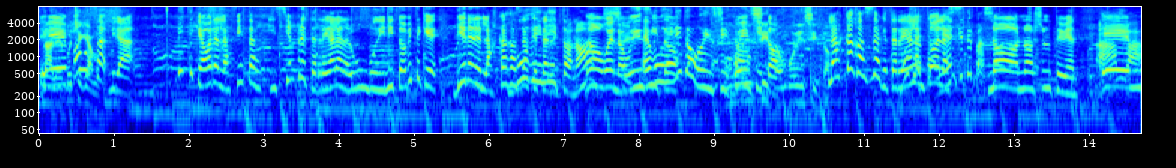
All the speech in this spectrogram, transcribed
Eh, Dale, después vamos chequeamos. a, mira, viste que ahora en las fiestas y siempre te regalan algún budinito, viste que vienen en las cajas esas que te Budinito, ¿no? No, bueno, Sí. budincito. ¿Es budinito o budincito? Budincito. Un budincito. Las cajas esas que te regalan todas las. bien? ¿Qué te pasó No, no, yo no estoy bien. Ah, Eh, pa.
